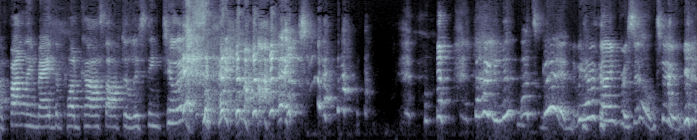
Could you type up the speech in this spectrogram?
I finally made the podcast after listening to it. oh, you, that's good. We have a guy in Brazil too.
